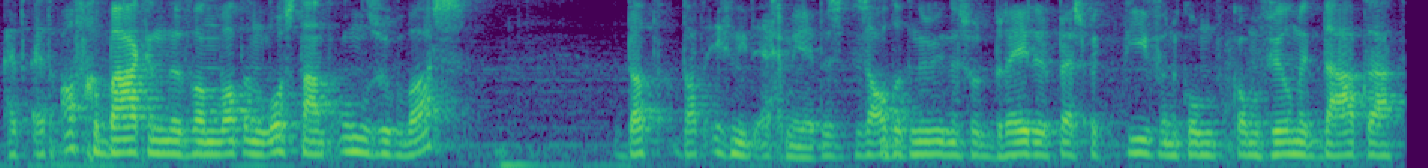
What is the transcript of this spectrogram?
het, het afgebakende van wat een losstaand onderzoek was, dat, dat is niet echt meer. Dus het is altijd nu in een soort breder perspectief en er komen, komen veel meer data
